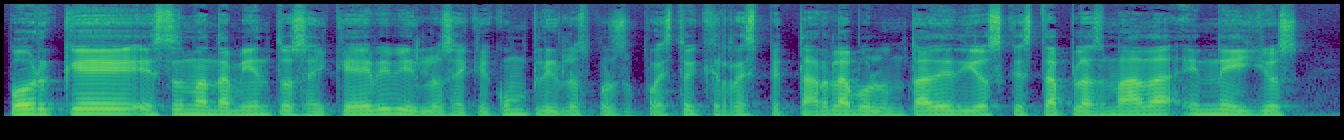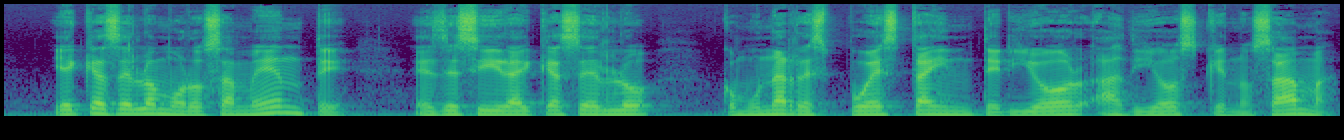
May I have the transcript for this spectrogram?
Porque estos mandamientos hay que vivirlos, hay que cumplirlos, por supuesto, hay que respetar la voluntad de Dios que está plasmada en ellos y hay que hacerlo amorosamente, es decir, hay que hacerlo como una respuesta interior a Dios que nos ama,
